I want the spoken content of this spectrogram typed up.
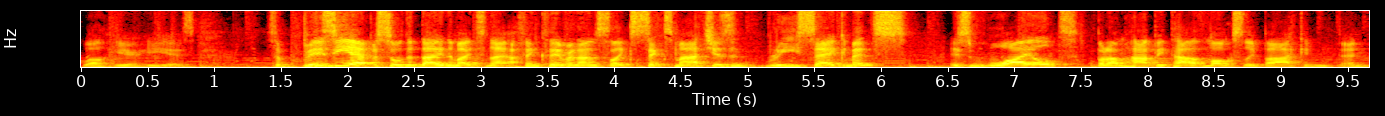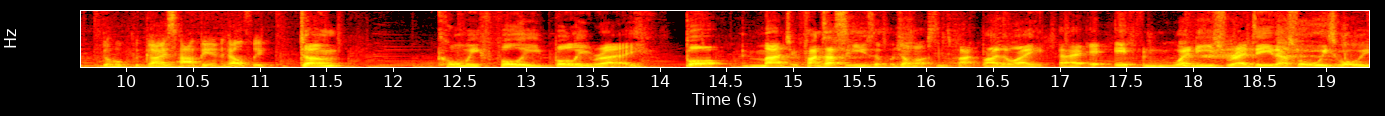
Well, here he is. It's a busy episode of Dynamite tonight. I think they've announced like six matches and three segments. It's wild, but I'm happy to have Moxley back and, and hope the guy's happy and healthy. Don't call me fully bully Ray. But magic, fantastic news that Jon Moxley's back. By the way, uh, if and when he's ready, that's what we what we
